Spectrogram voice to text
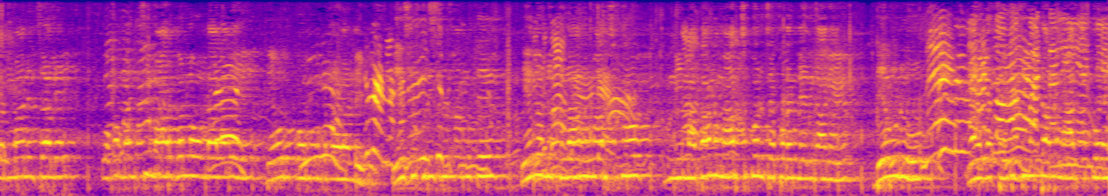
సన్మానించాలి ఒక మంచి మార్గంలో ఉండాలని దేవుడు కోరుకుంటున్నాడండి. యేసుక్రీస్తుని నమ్మితే ఏదో నీ కులాన్ని మార్చుకో నీ మతాన్ని మార్చుకొని చెప్పడం లేదు కానీ దేవుడు నీ యొక్క చెడు జీవితాన్ని మార్చుకొని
